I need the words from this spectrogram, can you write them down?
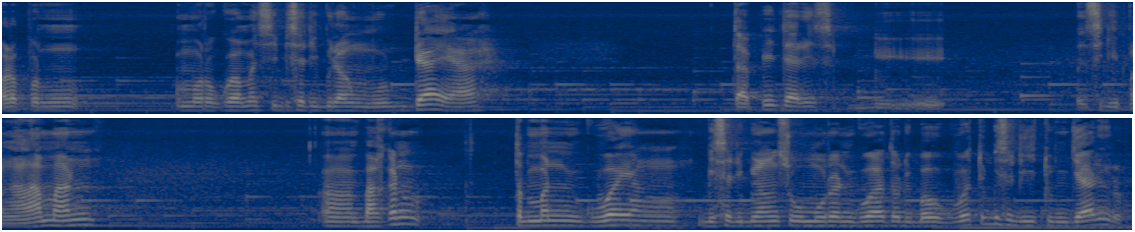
walaupun umur gue masih bisa dibilang muda ya. Tapi dari segi segi pengalaman uh, bahkan temen gue yang bisa dibilang seumuran gue atau di bawah gue tuh bisa dihitung jari loh.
